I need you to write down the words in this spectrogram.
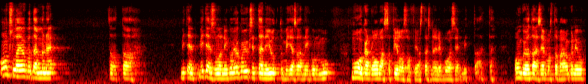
onko sulla joku tämmöinen, tota, miten, miten sulla on niin joku yksittäinen juttu, mikä sä oot niin kuin mu- muokannut omassa filosofiassa tässä näiden vuosien mittaan, että onko jotain semmoista vai onko niinku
